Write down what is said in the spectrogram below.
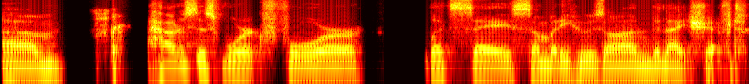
Um, how does this work for let's say somebody who's on the night shift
